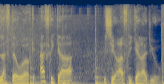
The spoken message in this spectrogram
l'Afterwork Africa sur Africa Radio.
